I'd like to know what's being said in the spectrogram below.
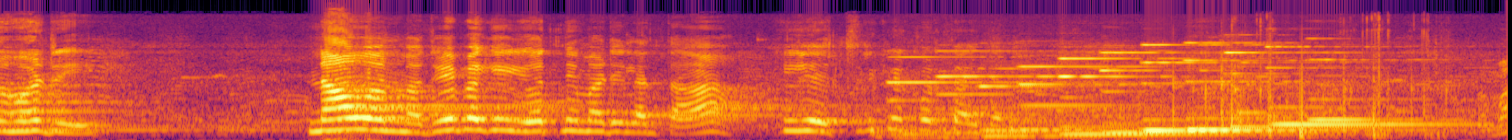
ನೋಡ್ರಿ ನಾವು ಒಂದು ಮದುವೆ ಬಗ್ಗೆ ಯೋಚನೆ ಮಾಡಿಲ್ಲ ಅಂತ ಈ ಎಚ್ಚರಿಕೆ ಕೊಡ್ತಾ ಇದ್ದಾರೆ. ಅಮ್ಮ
